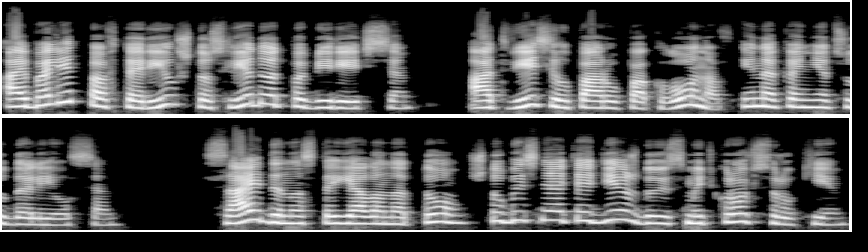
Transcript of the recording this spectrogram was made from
Айболит повторил, что следует поберечься, отвесил пару поклонов и, наконец, удалился. Сайда настояла на том, чтобы снять одежду и смыть кровь с руки.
